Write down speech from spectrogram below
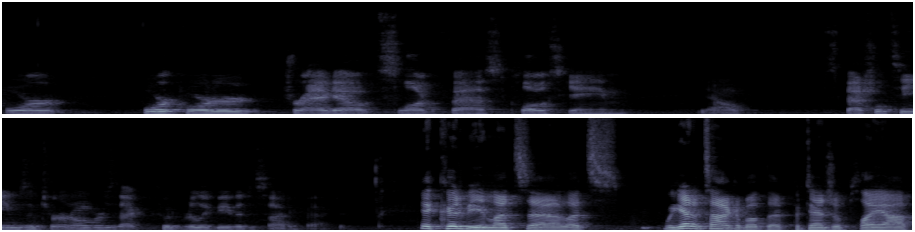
four four quarter drag out slugfest close game, you know, special teams and turnovers that could really be the deciding factor. It could be, and let's uh, let's we got to talk about the potential playoff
